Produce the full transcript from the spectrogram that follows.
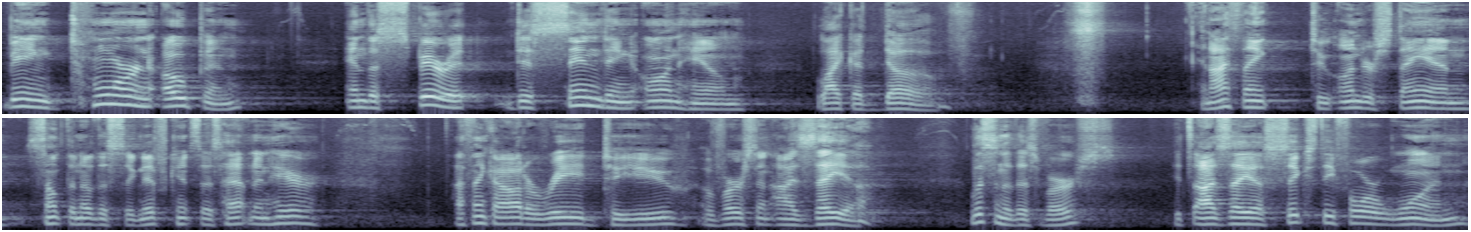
being torn open and the Spirit descending on him like a dove. And I think to understand something of the significance that's happening here, I think I ought to read to you a verse in Isaiah. Listen to this verse. It's Isaiah 64 1.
